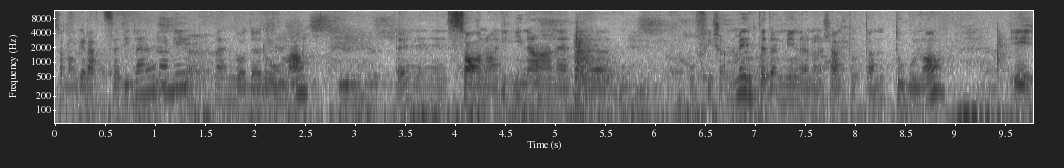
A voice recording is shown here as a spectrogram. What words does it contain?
Sono Grazia Di Veroli, vengo da Roma, eh, sono in ANED ufficialmente dal 1981 e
